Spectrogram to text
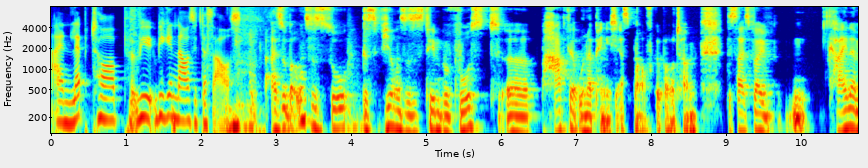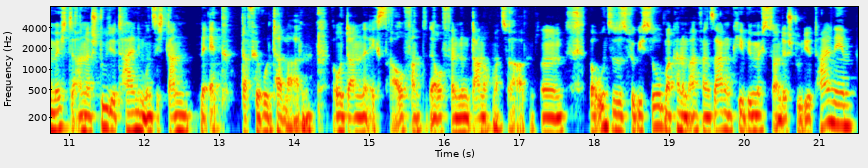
ein Laptop? Wie, wie genau sieht das aus? Also bei uns ist es so, dass wir unser System bewusst äh, hardwareunabhängig erstmal aufgebaut haben. Das heißt, weil keiner möchte an der Studie teilnehmen und sich dann eine App dafür runterladen und dann eine extra Aufwand, Aufwendung da nochmal zu haben. Ähm, bei uns ist es wirklich so, man kann am Anfang sagen, okay, wie möchtest du an der Studie teilnehmen?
